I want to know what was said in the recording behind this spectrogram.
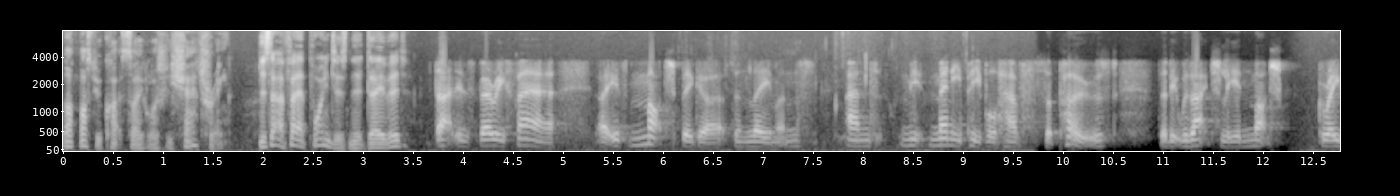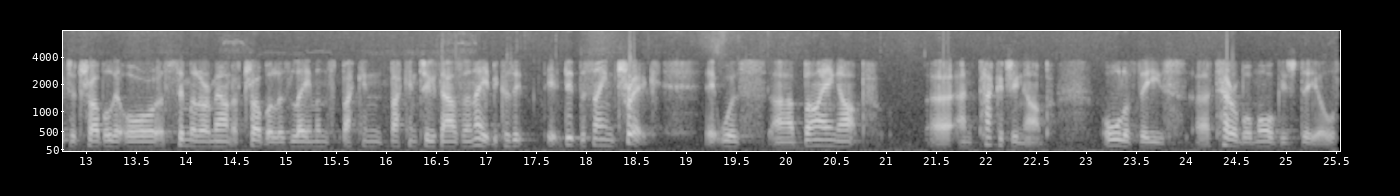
that must be quite psychologically shattering. Is that a fair point, isn't it, David? That is very fair. Uh, it's much bigger than Lehman's, and m- many people have supposed that it was actually in much greater trouble or a similar amount of trouble as Lehman's back in back in 2008 because it, it did the same trick. It was uh, buying up uh, and packaging up all of these uh, terrible mortgage deals,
